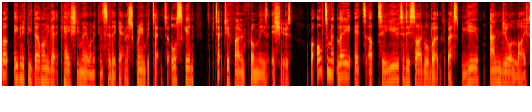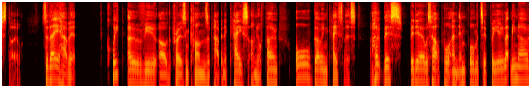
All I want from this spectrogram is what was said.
But even if you don't want to get a case, you may want to consider getting a screen protector or skin to protect your phone from these issues. But ultimately, it's up to you to decide what works best for you and your lifestyle. So there you have it. A quick overview of the pros and cons of having a case on your phone or going caseless. I hope this video was helpful and informative for you. Let me know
